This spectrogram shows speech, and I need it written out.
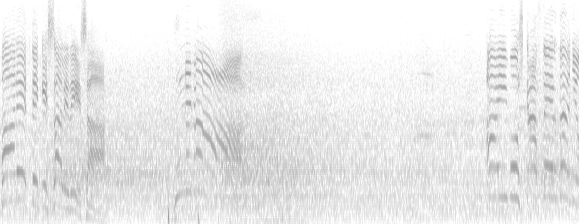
Parece que sale de esa. ¡Neymar! ¡Ahí busca hacer daño!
